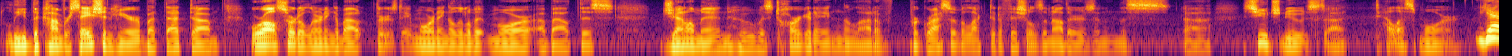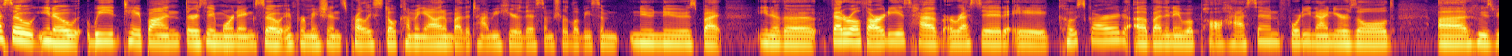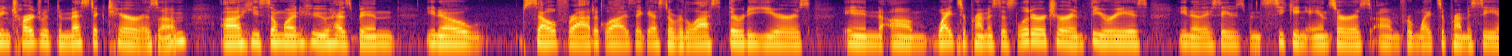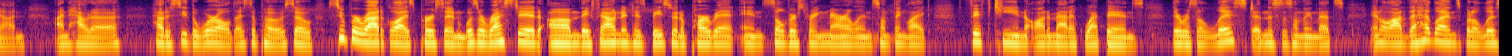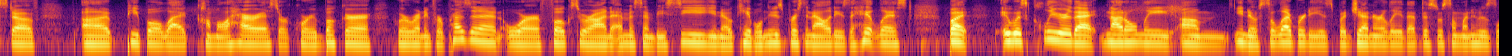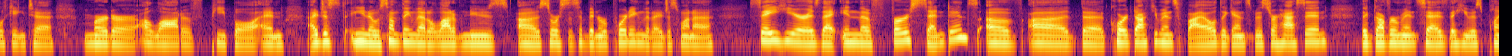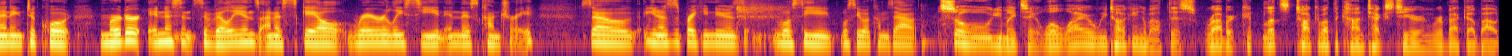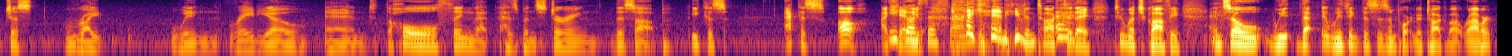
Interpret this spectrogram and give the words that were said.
lead the conversation here, but that um, we're all sort of learning about Thursday morning a little bit more about this gentleman who was targeting a lot of progressive elected officials and others, and this uh, it's huge news. Uh, tell us more. Yeah, so you know we tape on Thursday morning, so information's probably still coming out, and by the time you hear this, I'm sure there'll be some new news. But you know the federal authorities have arrested a Coast Guard uh, by the name of Paul Hasson, 49 years old, uh, who's being charged with domestic terrorism. Uh, he's someone who has been, you know, self radicalized, I guess, over the last 30 years in um, white supremacist literature and theories. You know, they say he's been seeking answers um, from white supremacy on on how to how to see the world, I suppose. So, super radicalized person was arrested. Um, they found in his basement apartment in Silver Spring, Maryland, something like 15 automatic weapons. There was a list, and this is something that's in a lot of the headlines, but a list of uh, people like Kamala Harris or Cory Booker who are running for president, or folks who are on MSNBC, you know, cable news personalities, a hit list. But it was clear that not only um, you know celebrities, but generally that this was someone who was looking to murder a lot of people. And I just you know something that a lot of news uh, sources have been reporting that I just want to say here is that in the first sentence of uh, the court documents filed against Mr. Hasson, the government says that he was planning to, quote, murder innocent civilians on a scale rarely seen in this country. So you know this is breaking news. We'll see. We'll see what comes out. So you might say, well, why are we talking about this, Robert? c- Let's talk about the context here, and Rebecca about just right wing radio and the whole thing that has been stirring this up. Ecos, ecos. Oh, I can't even. I can't even talk today. Too much coffee, and so we that we think this is important to talk about, Robert.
